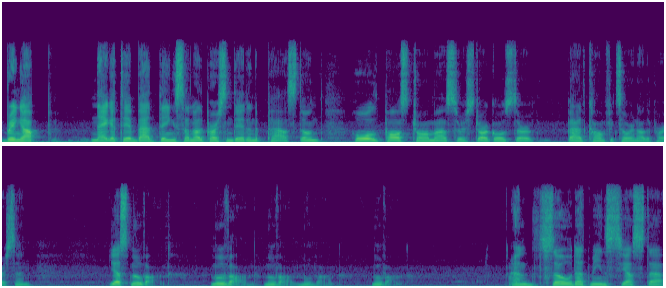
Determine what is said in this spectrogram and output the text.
bring up negative, bad things another person did in the past. Don't hold past traumas or struggles or bad conflicts over another person. Just move on. Move on, move on, move on, move on. And so that means just, uh,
